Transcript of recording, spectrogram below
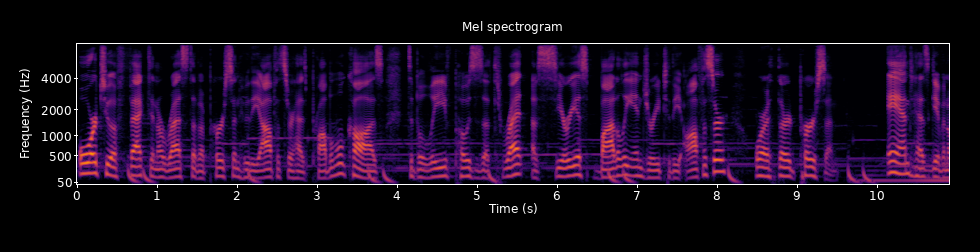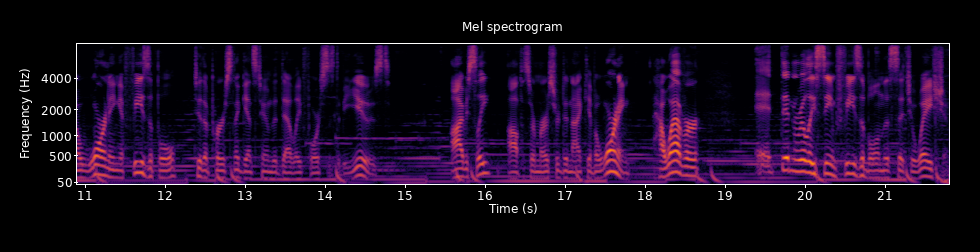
or to effect an arrest of a person who the officer has probable cause to believe poses a threat of serious bodily injury to the officer or a third person, and has given a warning, if feasible, to the person against whom the deadly force is to be used. Obviously, Officer Mercer did not give a warning. However, it didn't really seem feasible in this situation.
